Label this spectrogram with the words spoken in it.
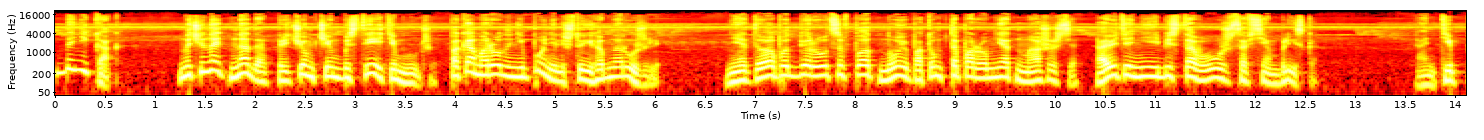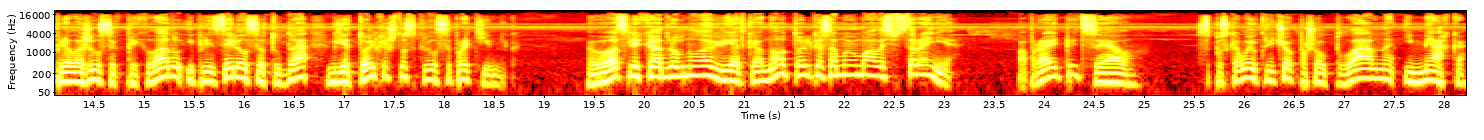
Да никак. Начинать надо, причем чем быстрее, тем лучше, пока мороны не поняли, что их обнаружили. Не то подберутся вплотную, потом топором не отмашешься, а ведь они и без того уже совсем близко. Антип приложился к прикладу и прицелился туда, где только что скрылся противник. Вот слегка дрогнула ветка, но только самую малость в стороне. Поправить прицел. Спусковой крючок пошел плавно и мягко,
